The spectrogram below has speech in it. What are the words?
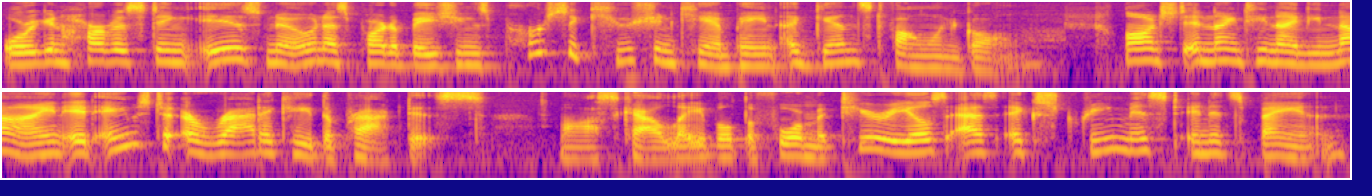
Organ harvesting is known as part of Beijing's persecution campaign against Falun Gong. Launched in 1999, it aims to eradicate the practice. Moscow labeled the four materials as extremist in its ban.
